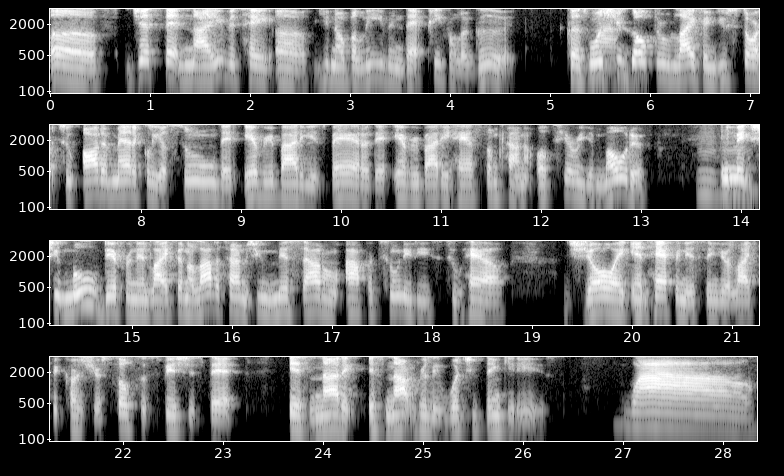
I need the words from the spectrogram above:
of just that naivete of you know believing that people are good because once wow. you go through life and you start to automatically assume that everybody is bad or that everybody has some kind of ulterior motive mm-hmm. it makes you move different in life and a lot of times you miss out on opportunities to have joy and happiness in your life because you're so suspicious that it's not it's not really what you think it is wow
